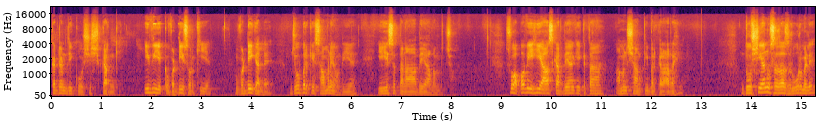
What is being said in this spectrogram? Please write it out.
ਕੱਢਣ ਦੀ ਕੋਸ਼ਿਸ਼ ਕਰਨਗੇ। ਇਹ ਵੀ ਇੱਕ ਵੱਡੀ ਸੁਰਖੀ ਹੈ, ਵੱਡੀ ਗੱਲ ਹੈ, ਜੋ ਉੱਭਰ ਕੇ ਸਾਹਮਣੇ ਆਉਂਦੀ ਹੈ ਇਸ ਤਣਾਅ ਦੇ ਆਲਮ ਵਿੱਚੋਂ ਸੋ ਆਪਾਂ ਵੀ ਇਹੀ ਆਸ ਕਰਦੇ ਹਾਂ ਕਿ ਇੱਕ ਤਾਂ ਅਮਨ ਸ਼ਾਂਤੀ ਬਰਕਰਾਰ ਰਹੇ। ਦੋਸ਼ੀਆਂ ਨੂੰ ਸਜ਼ਾ ਜ਼ਰੂਰ ਮਿਲੇ,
